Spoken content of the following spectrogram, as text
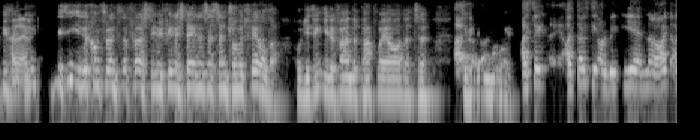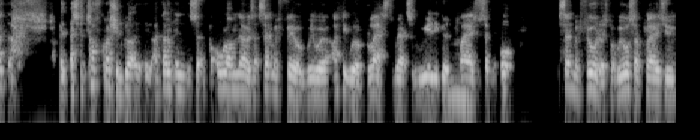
Do you, think, do you think you'd have come through into the first team if you'd have stayed as a central midfielder, or do you think you'd have found the pathway harder to, to get in that way? I think I don't think I'd have been. Yeah, no, I. I it's a tough question. But I don't. But all I know is that centre midfield, we were. I think we were blessed. We had some really good mm. players who centre, centre midfielders, but we also had players who,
